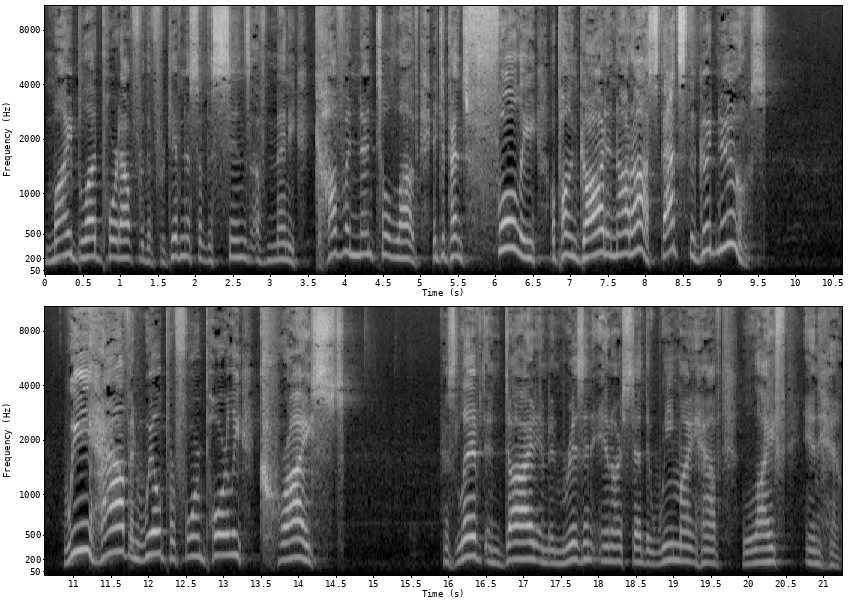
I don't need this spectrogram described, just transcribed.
My blood poured out for the forgiveness of the sins of many. Covenantal love. It depends fully upon God and not us. That's the good news we have and will perform poorly, Christ has lived and died and been risen in our stead that we might have life in him.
